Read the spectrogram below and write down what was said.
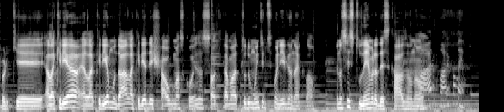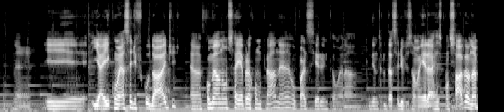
Porque ela queria, ela queria mudar, ela queria deixar algumas coisas, só que estava tudo muito disponível, né, Clau? Eu não sei se tu lembra desse caso ou não. Claro, claro que eu lembro. É, e, e aí, com essa dificuldade, Uh, como ela não saía para comprar, né? O parceiro, então, era dentro dessa divisão aí, era responsável, né?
